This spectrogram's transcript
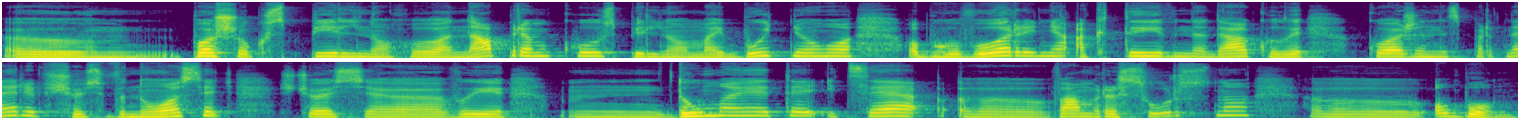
ем, пошук спільного напрямку, спільного майбутнього, обговорення активне, да? коли кожен із партнерів щось вносить, щось е, ви думаєте, і це е, вам ресурсно е, обом.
